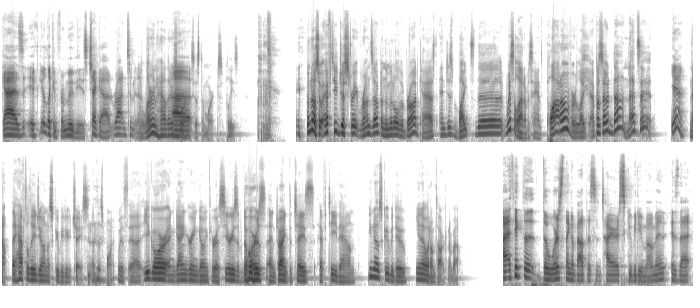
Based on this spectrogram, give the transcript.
Guys, if you're looking for movies, check out Rotten Tomatoes. Learn how their Uh, scoring system works, please. but no, so FT just straight runs up in the middle of a broadcast and just bites the whistle out of his hands. Plot over, like episode done. That's it. Yeah. No, they have to lead you on a Scooby Doo chase at this point, with uh, Igor and Gangreen going through a series of doors and trying to chase FT down. You know Scooby Doo. You know what I'm talking about. I think the the worst thing about this entire Scooby Doo moment is that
